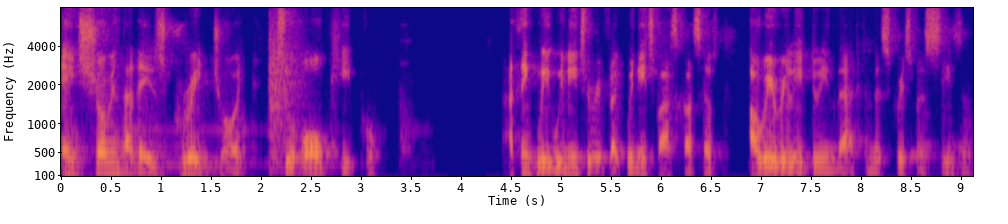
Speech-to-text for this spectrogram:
ensuring that there is great joy to all people. I think we, we need to reflect, we need to ask ourselves, are we really doing that in this Christmas season?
